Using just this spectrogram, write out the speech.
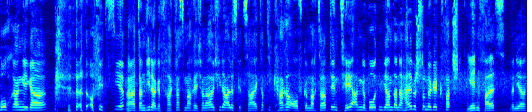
hochrangiger Offizier. Er hat dann wieder gefragt, was mache ich? Und dann habe ich wieder alles gezeigt, habe die Karre aufgemacht, habe den Tee angeboten. Wir haben dann eine halbe Stunde gequatscht. Jedenfalls, wenn ihr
